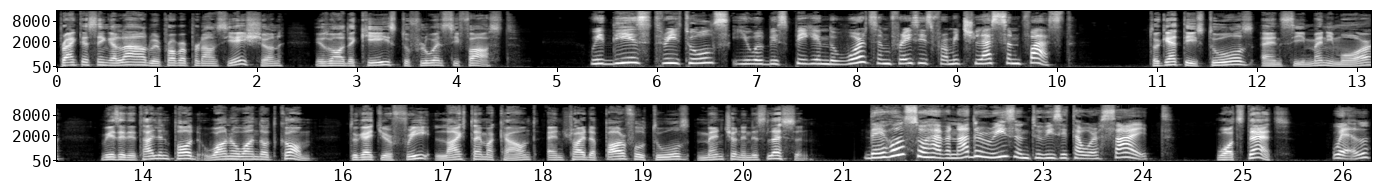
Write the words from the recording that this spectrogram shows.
Practicing aloud with proper pronunciation is one of the keys to fluency fast. With these three tools, you will be speaking the words and phrases from each lesson fast. To get these tools and see many more, visit ItalianPod101.com to get your free lifetime account and try the powerful tools mentioned in this lesson. They also have another reason to visit our site. What's that? Well,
